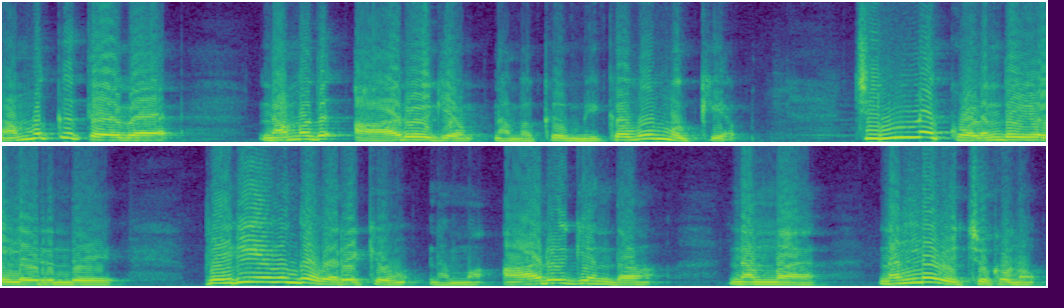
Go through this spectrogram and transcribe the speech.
நமக்கு தேவை நமது ஆரோக்கியம் நமக்கு மிகவும் முக்கியம். சின்ன குழந்தைகள்ல இருந்து பெரியவங்க வரைக்கும் நம்ம ஆரோக்கியம்தான் நம்ம நல்லா வச்சுக்கணும்.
